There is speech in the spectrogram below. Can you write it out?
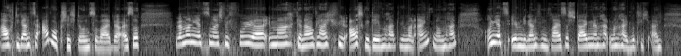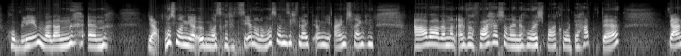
Auch die ganze Abo-Geschichte und so weiter. Also wenn man jetzt zum Beispiel früher immer genau gleich viel ausgegeben hat, wie man eingenommen hat, und jetzt eben die ganzen Preise steigen, dann hat man halt wirklich ein Problem, weil dann ähm, ja, muss man ja irgendwas reduzieren oder muss man sich vielleicht irgendwie einschränken. Aber wenn man einfach vorher schon eine hohe Sparquote hatte, dann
